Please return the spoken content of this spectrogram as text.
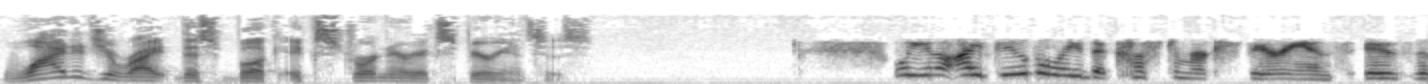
Why did you write this book, Extraordinary Experiences? Well, you know, I do believe that customer experience is the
